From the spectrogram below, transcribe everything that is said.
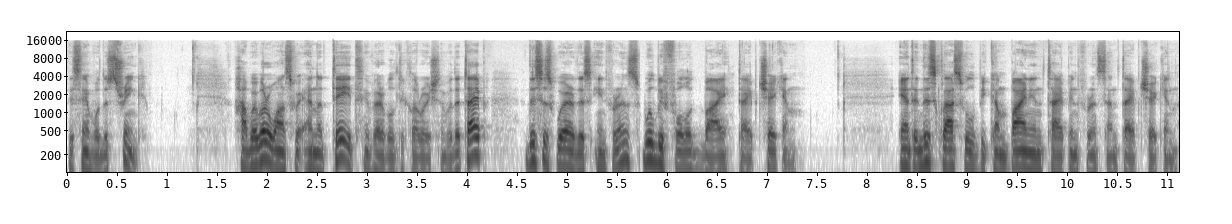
The same for the string. However, once we annotate a variable declaration with the type, this is where this inference will be followed by type checking. And in this class, we'll be combining type inference and type checking.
